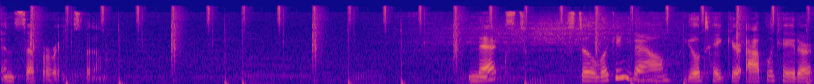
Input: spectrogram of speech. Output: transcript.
and separates them. Next, still looking down, you'll take your applicator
